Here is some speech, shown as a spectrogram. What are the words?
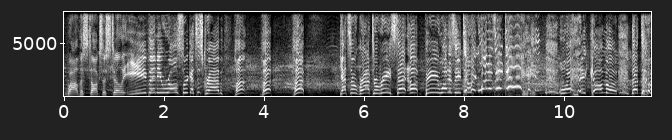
while the stocks are still even. He rolls through, gets his grab. Hup, hup, hup. Gets a grab to reset up B. What is he doing? What is he doing? what a combo that the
